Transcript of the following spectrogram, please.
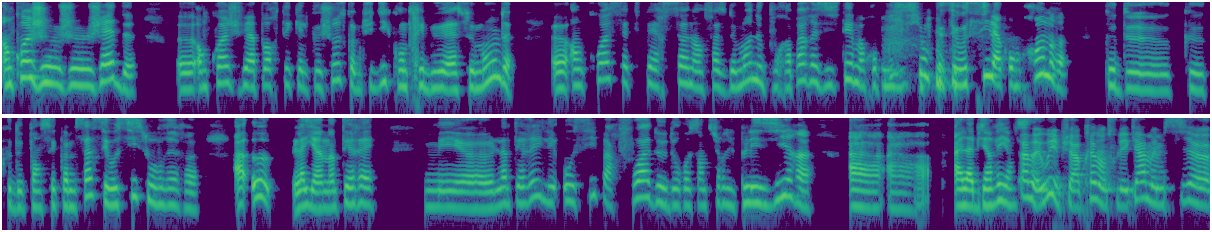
en quoi je, je- j'aide, en quoi je vais apporter quelque chose, comme tu dis, contribuer à ce monde, euh, en quoi cette personne en face de moi ne pourra pas résister à ma proposition. C'est aussi la comprendre que de, que, que de penser comme ça, c'est aussi s'ouvrir euh, à eux. Là, il y a un intérêt, mais euh, l'intérêt, il est aussi parfois de, de ressentir du plaisir à, à, à la Ah bienveillance. bah oui, et puis après, dans tous les cas, même si euh,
